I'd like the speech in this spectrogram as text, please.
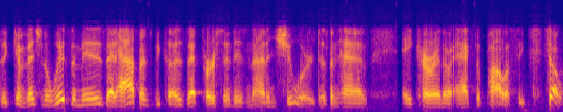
the conventional wisdom is that happens because that person is not insured, doesn't have a current or active policy. So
